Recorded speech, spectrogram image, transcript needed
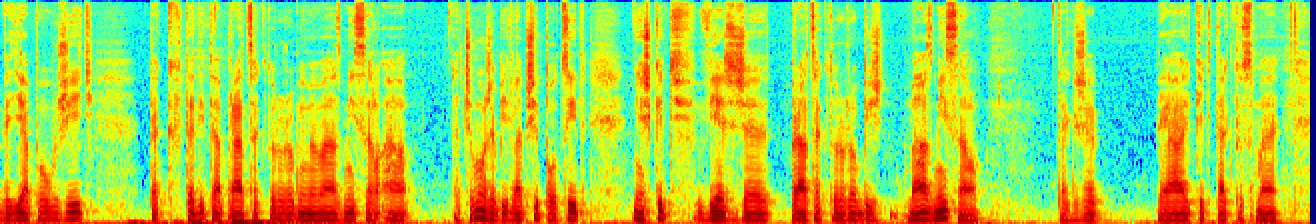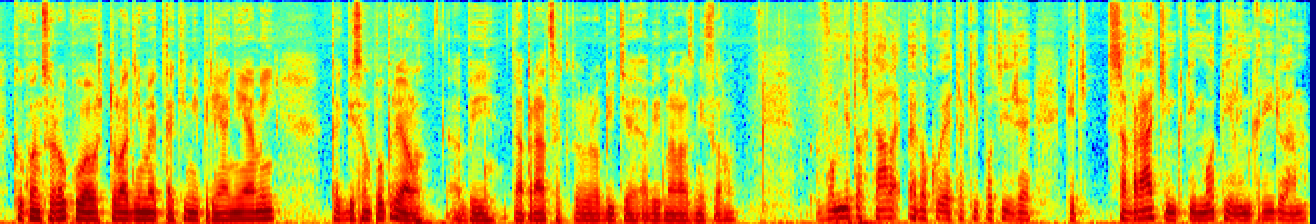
vedia použiť, tak vtedy tá práca, ktorú robíme, má zmysel. A, a čo môže byť lepší pocit, než keď vieš, že práca, ktorú robíš, má zmysel. Takže ja, keď takto sme ku koncu roku a už to ladíme takými prianiami, tak by som poprial, aby tá práca, ktorú robíte, aby mala zmysel vo mne to stále evokuje taký pocit, že keď sa vrátim k tým motýlim krídlam,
